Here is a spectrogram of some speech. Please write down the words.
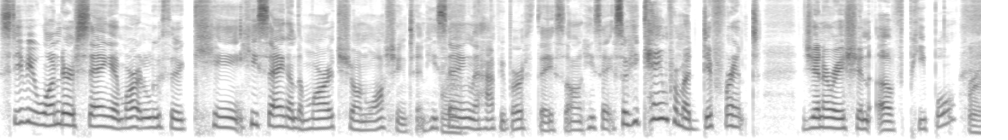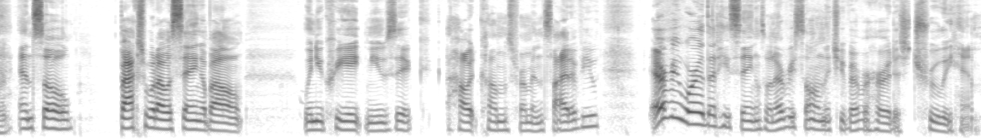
Stevie Wonder sang at Martin Luther King. He sang on the March on Washington. He Right. sang the Happy Birthday song. He sang so he came from a different generation of people. Right. And so back to what I was saying about when you create music, how it comes from inside of you. Every word that he sings on every song that you've ever heard is truly him.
